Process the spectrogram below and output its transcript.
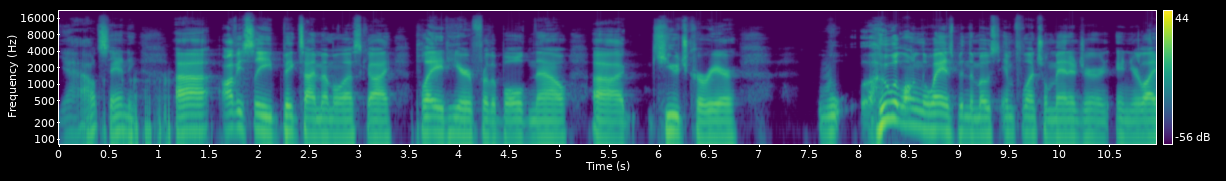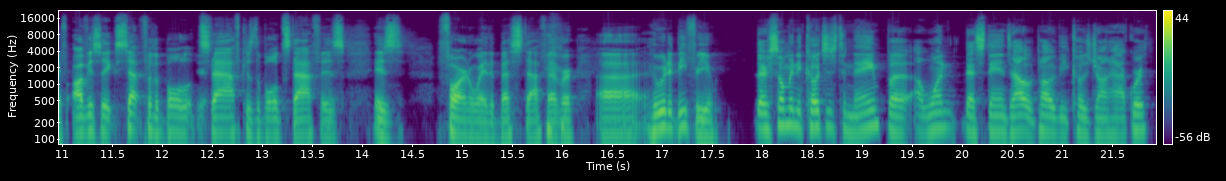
Yeah, outstanding. Uh, obviously, big time MLS guy. Played here for the Bold now. Uh, huge career. Who along the way has been the most influential manager in, in your life? Obviously, except for the Bold staff, because the Bold staff is is far and away the best staff ever. Uh, who would it be for you? There's so many coaches to name, but uh, one that stands out would probably be Coach John Hackworth.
